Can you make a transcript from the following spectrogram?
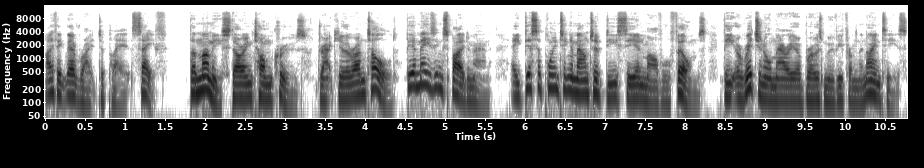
I think they're right to play it safe. The Mummy starring Tom Cruise, Dracula Untold, The Amazing Spider-Man, a disappointing amount of DC and Marvel films, the original Mario Bros movie from the 90s.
